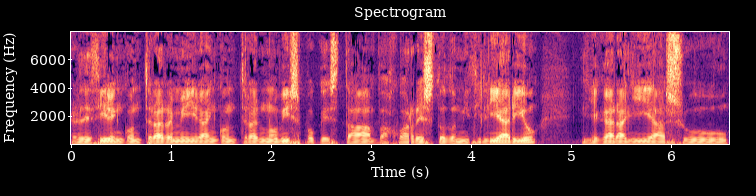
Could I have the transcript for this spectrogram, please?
Es decir, encontrarme, ir a encontrar un obispo que está bajo arresto domiciliario, llegar allí a su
